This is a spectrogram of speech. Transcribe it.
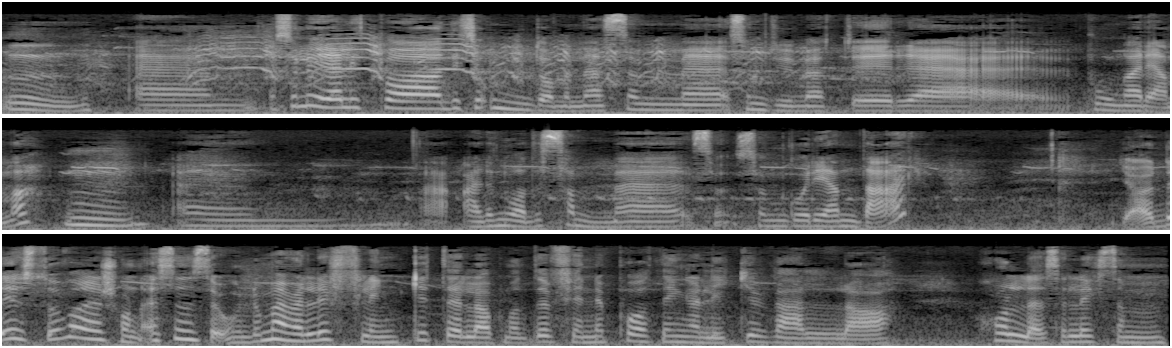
Mm. Um, og så lurer jeg litt på disse ungdommene som, eh, som du møter uh, på Ung Arena. Mm. Um, er det noe av det samme som, som går igjen der? Ja, det er stor variasjon. Jeg syns ungdom er veldig flinke til å på måte, finne på ting allikevel. Og holde seg liksom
